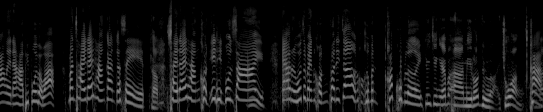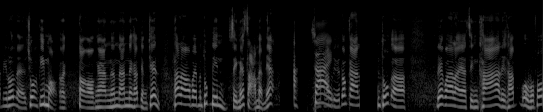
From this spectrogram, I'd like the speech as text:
มาก ๆ เลยนะคะ พี่ปุ้ยแบบว่ามันใช้ได้ทั้งการเกษตร ครับ ใช้ได้ทั้งขนอิฐหินปูนทรายแอลหรือว่าจะเป็นขนเฟอร์นิเจอร์ขนของคือมันครอบคลุมเลย จริงๆ FR มีรถอยู่หลายช่วงค่ะนะครับมีรถหลายช่วงที่เหมาะกับต่องานนั้นๆนะครับ อย่างเช่น ถ้าเราเอาไปบรรทุกดิน4เมตร3แบบเนี้ยใช่ นะครับหรือต้องการบรรทุกเอ่อ เรียกว่าอะไรอะสินค้าหรือครับอุปโภค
